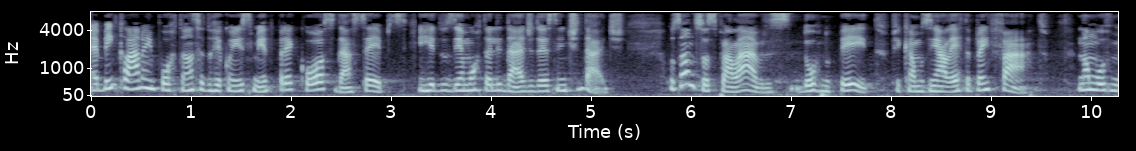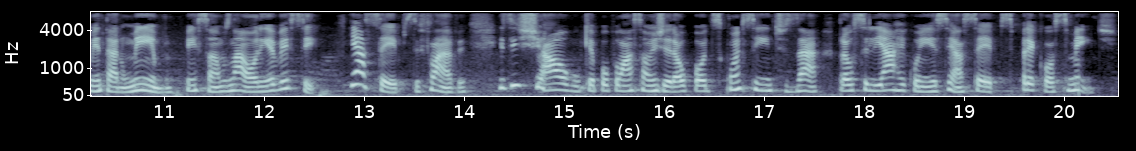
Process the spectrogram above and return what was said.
É bem clara a importância do reconhecimento precoce da sepse em reduzir a mortalidade dessa entidade. Usando suas palavras, dor no peito, ficamos em alerta para infarto. Não movimentar um membro, pensamos na hora em AVC. E a sepse, Flávia? Existe algo que a população em geral pode se conscientizar para auxiliar a reconhecer a sepse precocemente?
